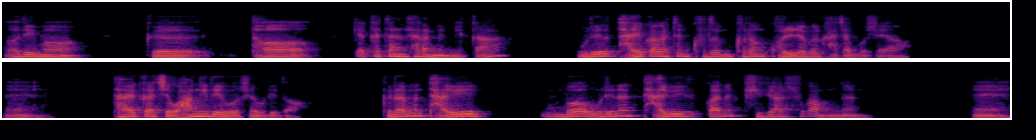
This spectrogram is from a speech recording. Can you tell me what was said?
어디 뭐 그 더 깨끗한 사람입니까? 우리도 다윗과 같은 그런 그런 권력을 가져보세요. 네. 다윗같이 왕이 되어보세요 우리도. 그러면 다윗 뭐 우리는 다윗과는 비교할 수가 없는 예.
